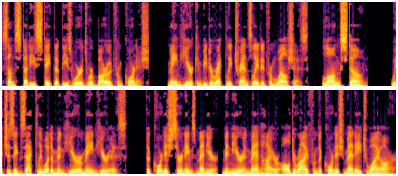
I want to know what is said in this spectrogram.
Some studies state that these words were borrowed from Cornish. Main here can be directly translated from Welsh as long stone, which is exactly what a menhir or main is. The Cornish surnames Menhir, Minir and Manhire all derive from the Cornish men hyr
